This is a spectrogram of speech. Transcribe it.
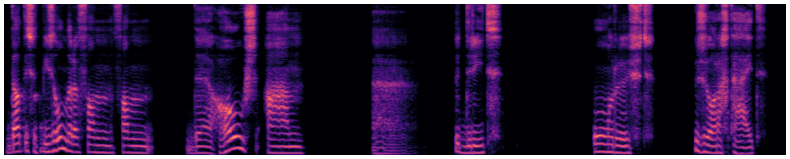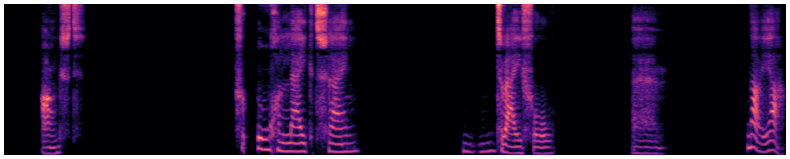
dat is het bijzondere van, van de hoos aan uh, verdriet, onrust, bezorgdheid, angst, verongelijkt zijn, mhm. twijfel. Uh, nou ja,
